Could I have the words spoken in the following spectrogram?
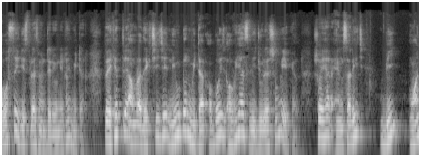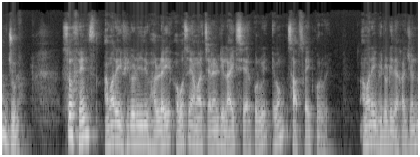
অবশ্যই ডিসপ্লেসমেন্টের ইউনিট হয় মিটার। তো এক্ষেত্রে আমরা দেখছি যে নিউটন মিটার অবভিয়াসলি জুলের সঙ্গে equal so here answer is B one joule so friends আমার এই ভিডিওটি যদি ভালো লাগে, অবশ্যই আমার চ্যানেলটি লাইক শেয়ার করবে এবং সাবস্ক্রাইব করবে। আমার এই ভিডিওটি দেখার জন্য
